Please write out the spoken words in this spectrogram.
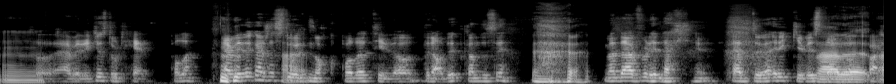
Mm. Så jeg ville ikke stort helt på det. Jeg ville kanskje stort nok på det til å dra dit, kan du si. Men det er fordi det er Jeg dør ikke hvis Nei, det er feil,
